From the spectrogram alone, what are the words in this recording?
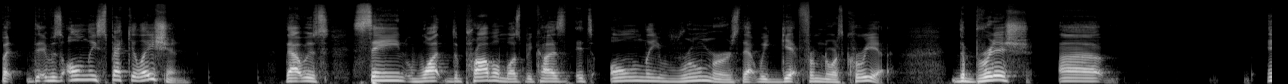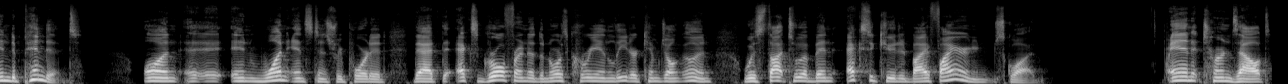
But it was only speculation that was saying what the problem was because it's only rumors that we get from North Korea the British uh, Independent on in one instance reported that the ex-girlfriend of the North Korean leader Kim Jong Un was thought to have been executed by a firing squad. And it turns out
